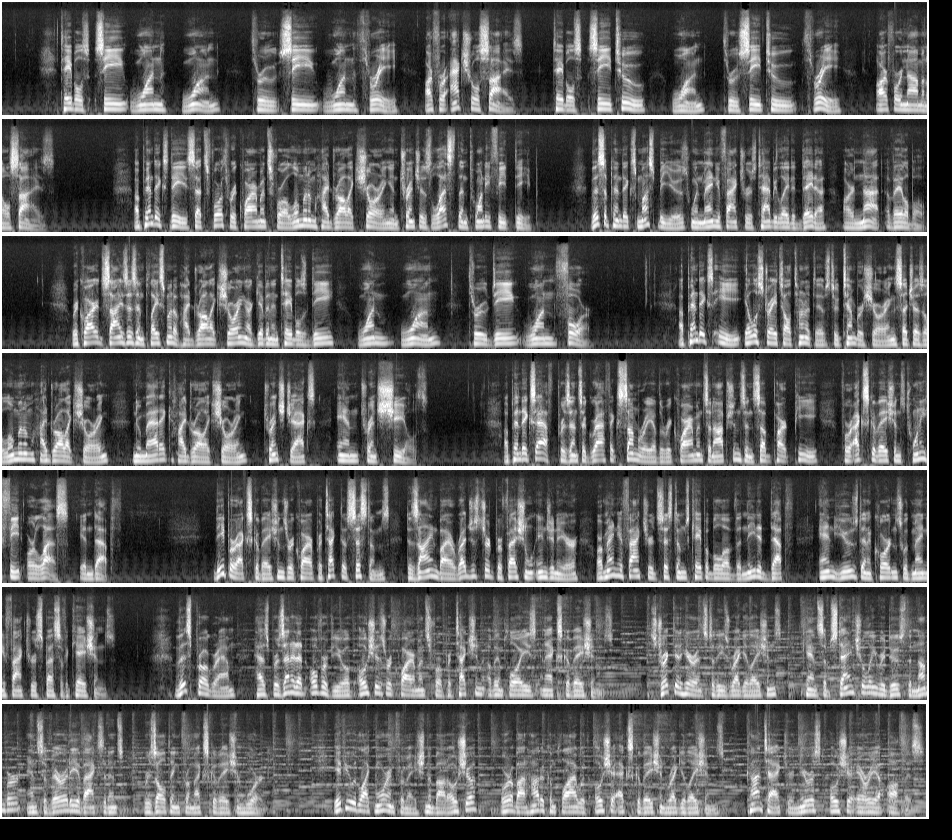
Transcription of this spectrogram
Tables C1 1 through C1 3 are for actual size. Tables C2 1 through C2 3 are for nominal size. Appendix D sets forth requirements for aluminum hydraulic shoring in trenches less than 20 feet deep. This appendix must be used when manufacturers' tabulated data are not available. Required sizes and placement of hydraulic shoring are given in tables D11 through D14. Appendix E illustrates alternatives to timber shoring such as aluminum hydraulic shoring, pneumatic hydraulic shoring, trench jacks, and trench shields. Appendix F presents a graphic summary of the requirements and options in Subpart P for excavations 20 feet or less in depth. Deeper excavations require protective systems designed by a registered professional engineer or manufactured systems capable of the needed depth and used in accordance with manufacturer specifications. This program has presented an overview of OSHA's requirements for protection of employees in excavations. Strict adherence to these regulations can substantially reduce the number and severity of accidents resulting from excavation work. If you would like more information about OSHA or about how to comply with OSHA excavation regulations, contact your nearest OSHA area office.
